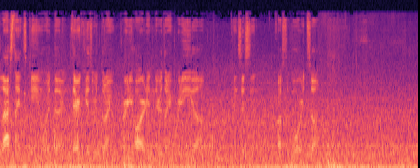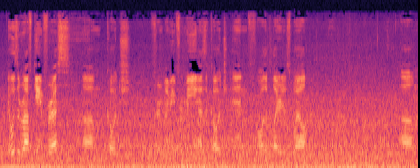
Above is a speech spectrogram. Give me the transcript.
last night's game where the, their kids were throwing pretty hard and they're throwing pretty um, consistent across the board. So it was a rough game for us. Um, coach, for, I mean, for me as a coach and for all the players as well. Um,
